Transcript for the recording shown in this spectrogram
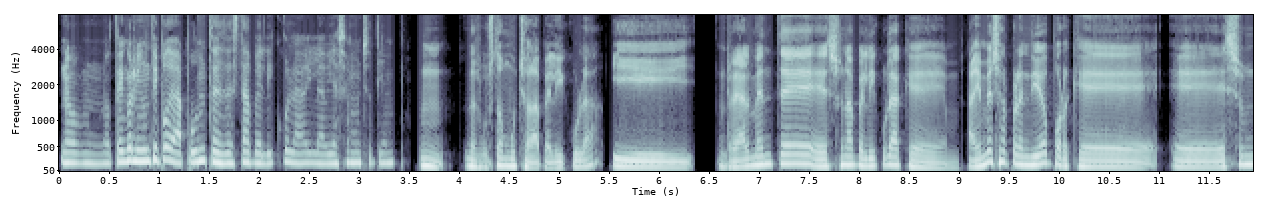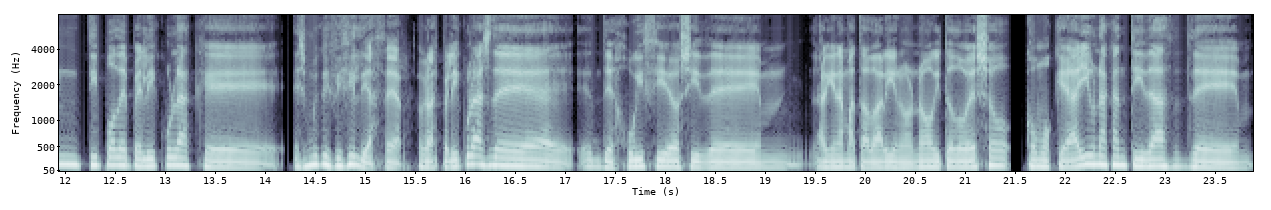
no, no tengo ningún tipo de apuntes de esta película y la vi hace mucho tiempo. Mm, nos gustó mucho la película y realmente es una película que a mí me sorprendió porque eh, es un tipo de película que es muy difícil de hacer. Porque las películas de, de juicios y de mm, alguien ha matado a alguien o no y todo eso, como que hay una cantidad de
